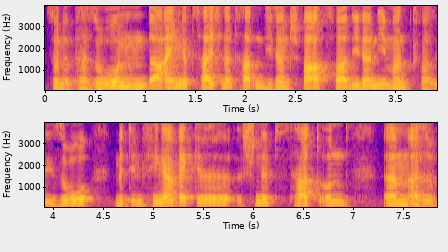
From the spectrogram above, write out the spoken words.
so eine Person da eingezeichnet hatten, die dann schwarz war, die dann jemand quasi so mit dem Finger weggeschnipst hat und ähm, also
